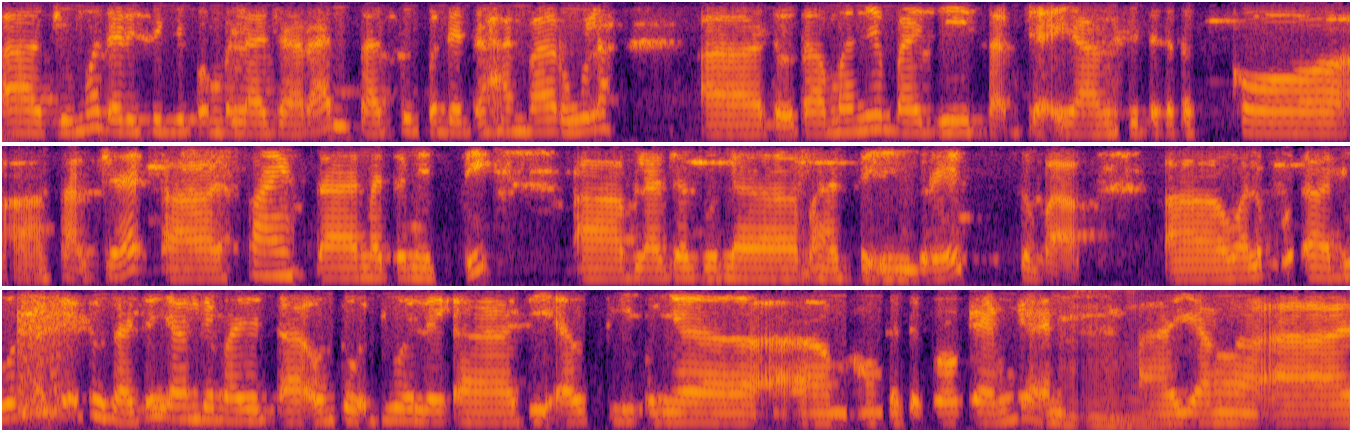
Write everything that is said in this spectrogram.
Uh, Cuma dari segi pembelajaran Satu pendedahan barulah uh, Terutamanya bagi subjek yang kita kata core uh, subjek uh, Sains dan matematik. Uh, Belajar guna bahasa Inggeris sebab uh, walaupun uh, dua subjek tu saja yang dia uh, untuk dua uh, DLP punya um, orang kata program kan. Mm-hmm. uh, yang uh,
